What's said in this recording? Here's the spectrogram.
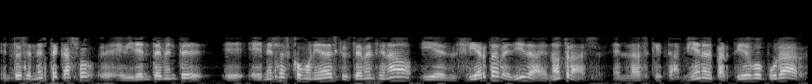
Entonces, en este caso, eh, evidentemente, eh, en esas comunidades que usted ha mencionado y en cierta medida en otras en las que también el Partido Popular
